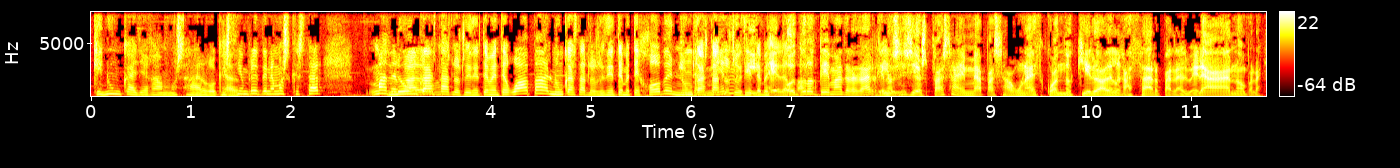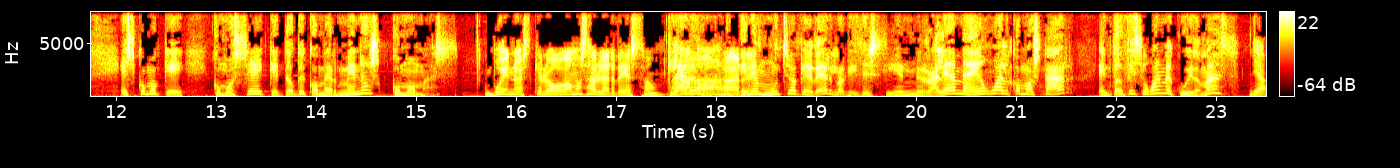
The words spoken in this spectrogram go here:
que nunca llegamos a algo, que Claro. siempre tenemos que estar más Nunca estás lo suficientemente guapa, nunca estás lo suficientemente joven, nunca estás lo suficientemente y, delgada. Otro tema a tratar, que no sé si os pasa, a mí me ha pasado alguna vez cuando quiero adelgazar para el verano, para es como que, como sé que tengo que comer menos, como más. Bueno, es que luego vamos a hablar de eso. Claro, y tiene eso. mucho que ver, porque dices, si en realidad me da igual cómo estar, entonces igual me cuido más. Ya.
